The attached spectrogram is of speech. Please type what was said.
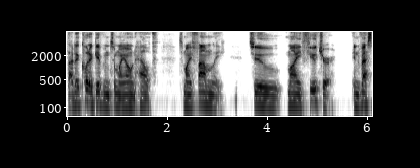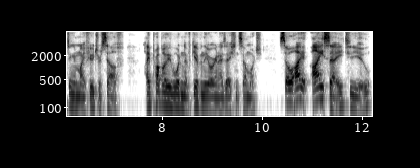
that I could have given to my own health, to my family, to my future, investing in my future self, I probably wouldn't have given the organization so much. So I, I say to you,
